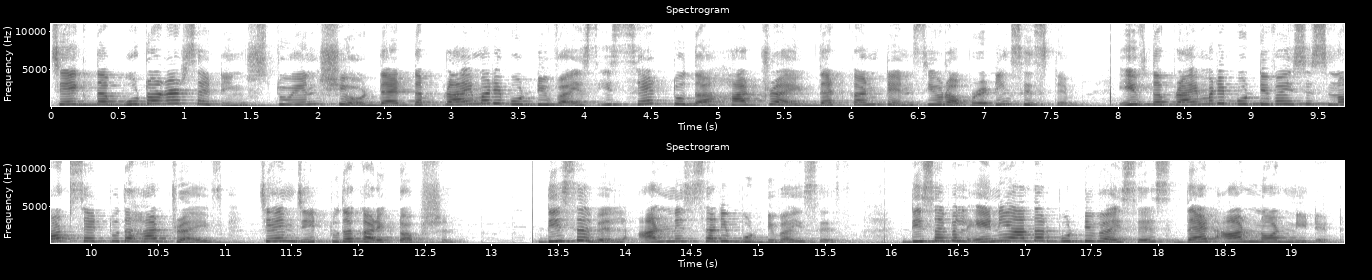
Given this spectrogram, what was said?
Check the boot order settings to ensure that the primary boot device is set to the hard drive that contains your operating system. If the primary boot device is not set to the hard drive, change it to the correct option. Disable unnecessary boot devices. Disable any other boot devices that are not needed.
